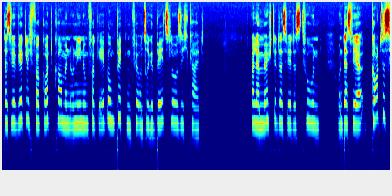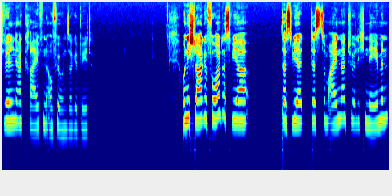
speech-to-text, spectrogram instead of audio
dass wir wirklich vor Gott kommen und ihn um Vergebung bitten für unsere Gebetslosigkeit. Weil er möchte, dass wir das tun und dass wir Gottes Willen ergreifen auch für unser Gebet. Und ich schlage vor, dass wir, dass wir das zum einen natürlich nehmen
